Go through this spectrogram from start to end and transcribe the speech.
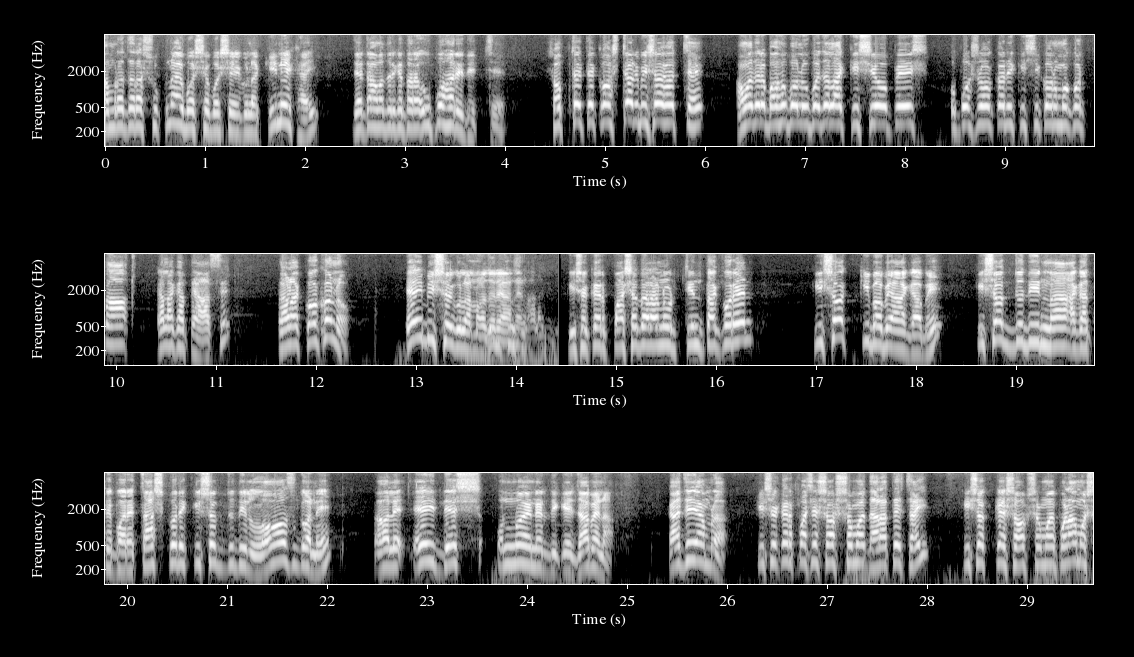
আমরা যারা শুকনায় বসে বসে এগুলা কিনে খাই যেটা আমাদেরকে তারা উপহারে দিচ্ছে। সবচাইতে কষ্টের বিষয় হচ্ছে, আমাদের বাহুবল উপজেলা কৃষি অফিস, উপসহকারী কৃষি কর্মকর্তা এলাকাতে আছে। তারা কখনো এই বিষয়গুলো নজরে আনেন কৃষকের পাশে দাঁড়ানোর চিন্তা করেন, কৃষক কীভাবে আগাবে? কৃষক যদি না আগাতে পারে, চাষ করে কৃষক যদি লস গনে তাহলে এই দেশ উন্নয়নের দিকে যাবে না। কাজেই আমরা কৃষকের পাশে সবসময় দাঁড়াতে চাই। কৃষককে সবসময় পরামর্শ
